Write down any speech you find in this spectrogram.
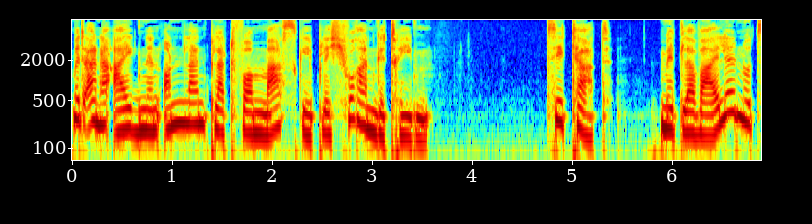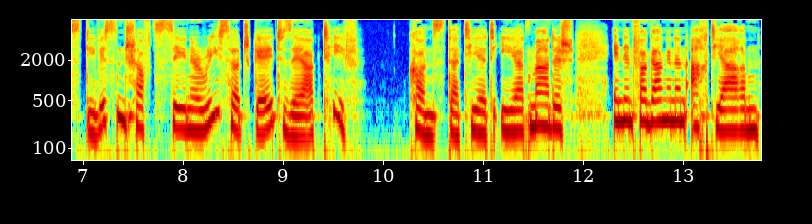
mit einer eigenen Online-Plattform maßgeblich vorangetrieben. Zitat Mittlerweile nutzt die Wissenschaftsszene ResearchGate sehr aktiv konstatiert Iyad Madisch, in den vergangenen acht Jahren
